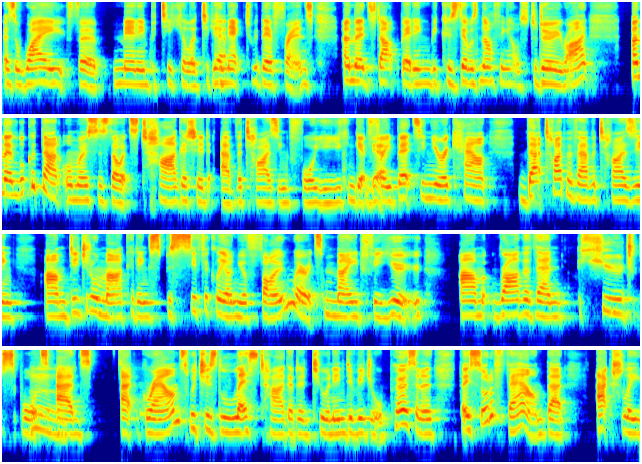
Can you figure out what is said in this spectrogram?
as a way for men in particular to Yeah. connect with their friends, and they'd start betting because there was nothing else to do, right? And they look at that almost as though it's targeted advertising for you. You can get Yeah. free bets in your account. That type of advertising, um, digital marketing specifically on your phone, where it's made for you, um, rather than huge sports Mm. ads at grounds, which is less targeted to an individual person. And they sort of found that actually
